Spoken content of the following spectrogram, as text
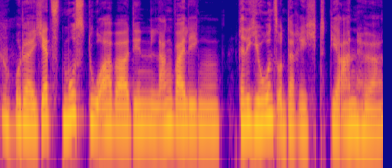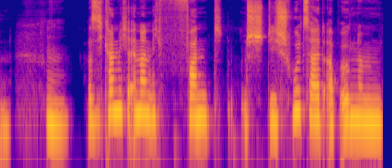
Mhm. Oder jetzt musst du aber den langweiligen Religionsunterricht dir anhören. Mhm. Also ich kann mich erinnern, ich fand die Schulzeit ab irgendeinem,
